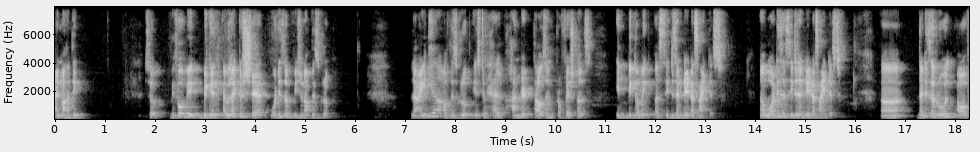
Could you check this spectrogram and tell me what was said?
and Mahati. So, before we begin, I would like to share what is the vision of this group. The idea of this group is to help 100,000 professionals in becoming a citizen data scientist. Now, what is a citizen data scientist? Uh, that is a role of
